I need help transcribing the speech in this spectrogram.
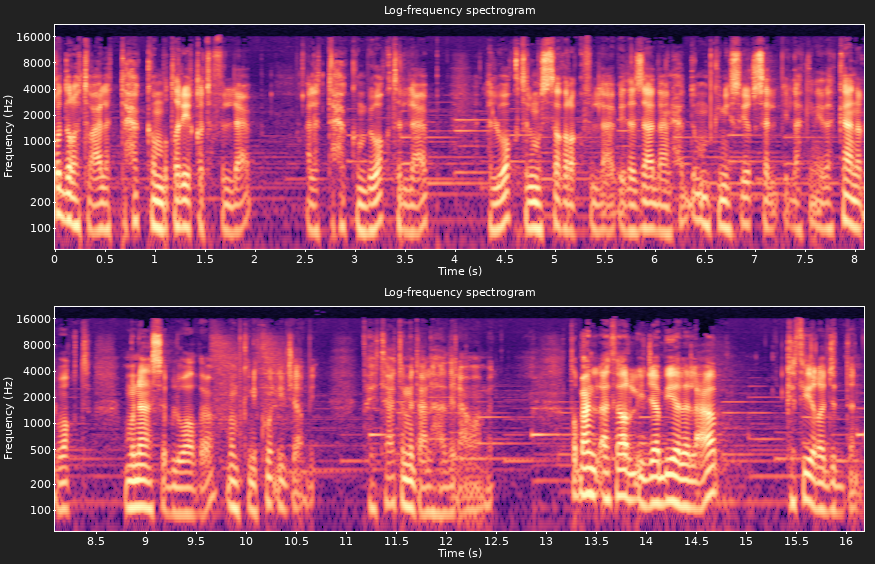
قدرته على التحكم بطريقته في اللعب على التحكم بوقت اللعب الوقت المستغرق في اللعب. إذا زاد عن حده ممكن يصير سلبي لكن إذا كان الوقت مناسب لوضعه ممكن يكون إيجابي. فهي تعتمد على هذه العوامل. طبعا الآثار الإيجابية للألعاب كثيرة جدا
